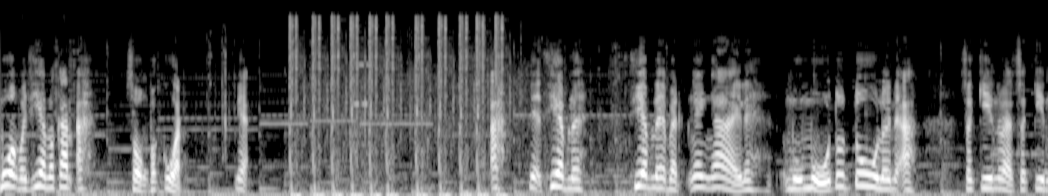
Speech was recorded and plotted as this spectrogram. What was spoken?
ม่วงไปเทียบแล้วกันอะส่งประกวดเนี่ย เนี่ยเทียบเลย เทียบเลยแบบง่ายๆ เลย หมูหมูตู้ตู้ๆเลยเนี่ยอะสกินแบบสกิน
